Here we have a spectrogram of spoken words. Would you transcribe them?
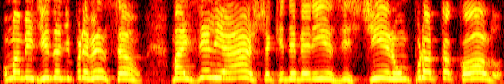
uma medida de prevenção, mas ele acha que deveria existir um protocolo,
